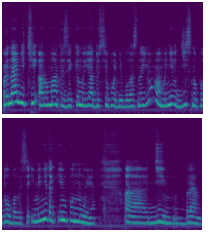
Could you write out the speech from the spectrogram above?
принаймні ті аромати, з якими я до сьогодні була знайома, мені дійсно подобалися. І мені так імпонує е, дім бренд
